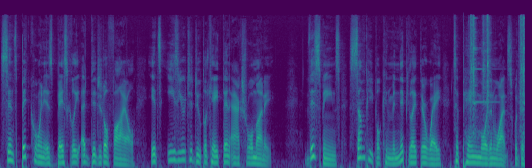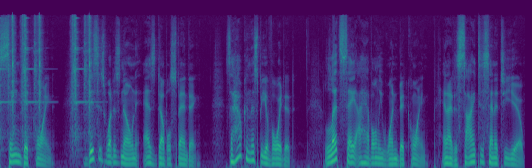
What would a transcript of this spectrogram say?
Since Bitcoin is basically a digital file, it's easier to duplicate than actual money. This means some people can manipulate their way to paying more than once with the same Bitcoin. This is what is known as double spending. So, how can this be avoided? Let's say I have only one Bitcoin and I decide to send it to you.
